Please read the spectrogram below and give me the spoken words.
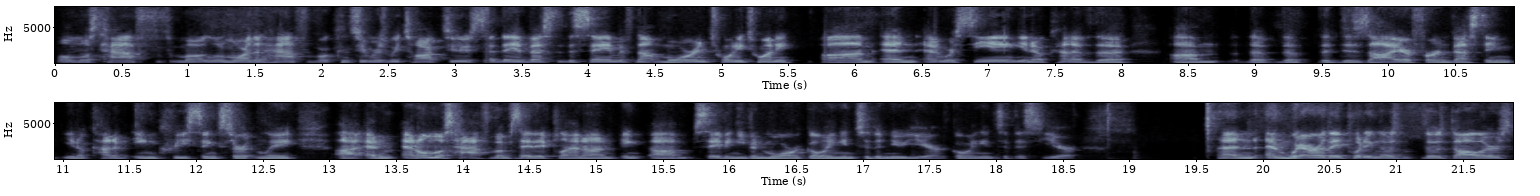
almost half, a little more than half of our consumers we talked to said they invested the same, if not more, in 2020. Um, and and we're seeing, you know, kind of the um, the the the desire for investing, you know, kind of increasing certainly, uh, and and almost half of them say they plan on in, um, saving even more going into the new year, going into this year and and where are they putting those those dollars?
